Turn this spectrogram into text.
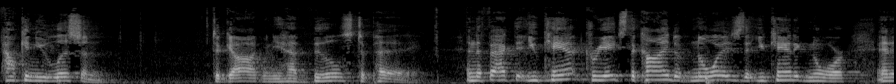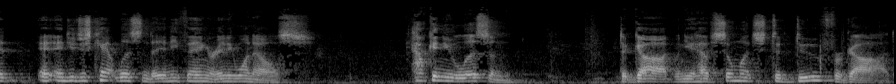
How can you listen to God when you have bills to pay? And the fact that you can't creates the kind of noise that you can't ignore, and, it, and you just can't listen to anything or anyone else. How can you listen to God when you have so much to do for God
